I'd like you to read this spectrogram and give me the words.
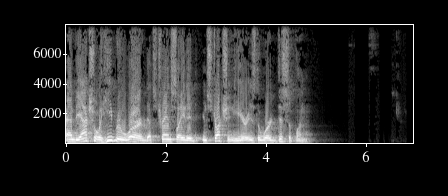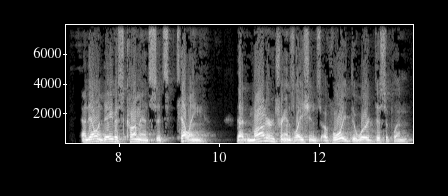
And the actual Hebrew word that's translated instruction here is the word discipline. And Ellen Davis comments it's telling that modern translations avoid the word discipline,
